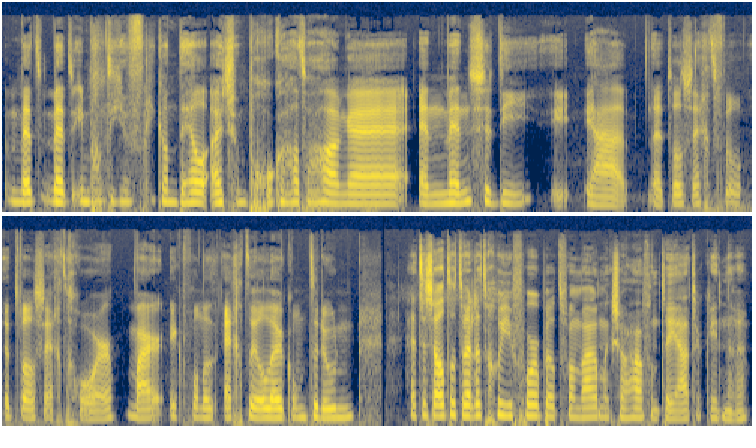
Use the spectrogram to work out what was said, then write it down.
met, met iemand die een frikandel uit zijn broek had hangen. En mensen die... Ja, het was echt, veel, het was echt goor. Maar ik vond het echt heel leuk om te doen. Het is altijd wel het goede voorbeeld van waarom ik zo hou van theaterkinderen.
